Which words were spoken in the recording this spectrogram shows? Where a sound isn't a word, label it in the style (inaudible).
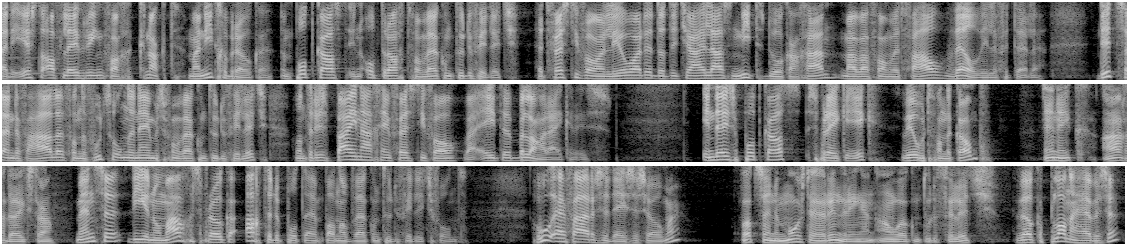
Bij de eerste aflevering van Geknakt, maar niet gebroken. Een podcast in opdracht van Welcome to the Village. Het festival in Leeuwarden dat dit jaar helaas niet door kan gaan, maar waarvan we het verhaal wel willen vertellen. Dit zijn de verhalen van de voedselondernemers van Welcome to the Village, want er is bijna geen festival waar eten belangrijker is. In deze podcast spreken ik, Wilbert van der Kamp, En ik, Age Dijkstra. mensen die je normaal gesproken achter de potten en pannen op Welcome to the Village vond. Hoe ervaren ze deze zomer? Wat zijn de mooiste herinneringen aan Welcome to the Village? Welke plannen hebben ze?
